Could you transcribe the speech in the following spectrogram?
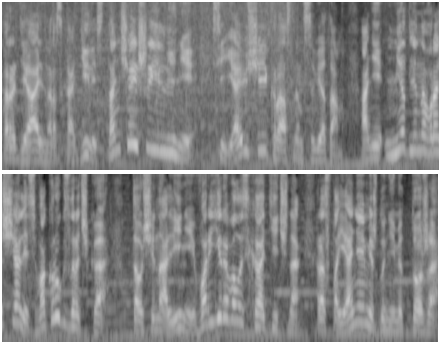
радиально расходились тончайшие линии, сияющие красным светом. Они медленно вращались вокруг зрачка, Толщина линий варьировалась хаотично, расстояние между ними тоже,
